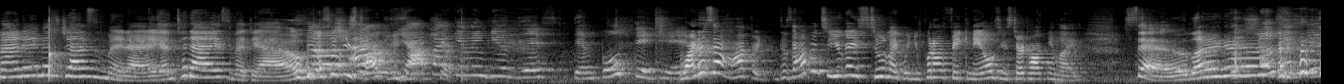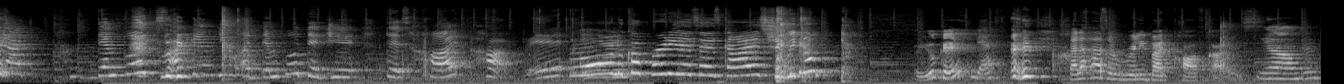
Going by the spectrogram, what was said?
my name is Jasmine, and today's video. That's what she's talking. yeah. By giving you this dimple digit. Why does that happen? Does that happen to you guys too? Like when you put on fake nails, you start talking like, so, like, It's just uh, dimple. like- I give you a dimple digit. This hot carpet. oh, look how pretty this is, guys. Should we do? Are you okay? Yes. Bella has a really bad cough, guys. Yeah.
